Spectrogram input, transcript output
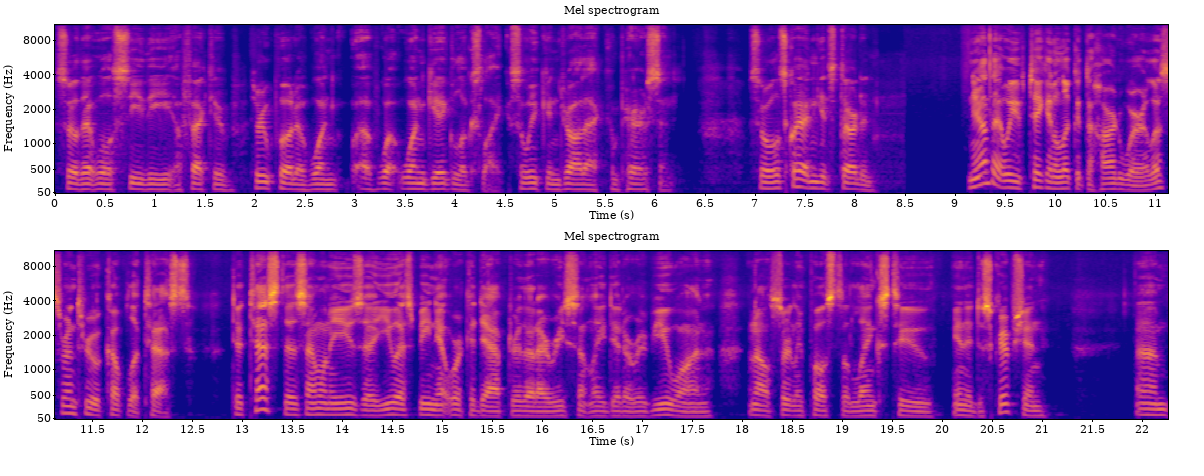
so that we'll see the effective throughput of one of what 1 gig looks like so we can draw that comparison. So let's go ahead and get started. Now that we've taken a look at the hardware, let's run through a couple of tests. To test this, I'm going to use a USB network adapter that I recently did a review on, and I'll certainly post the links to in the description. Um,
